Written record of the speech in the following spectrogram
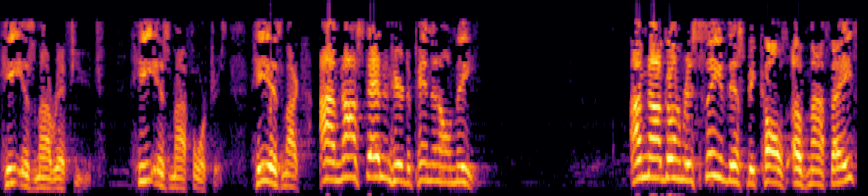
He is my refuge. He is my fortress. He is my, I'm not standing here depending on me. I'm not going to receive this because of my faith.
